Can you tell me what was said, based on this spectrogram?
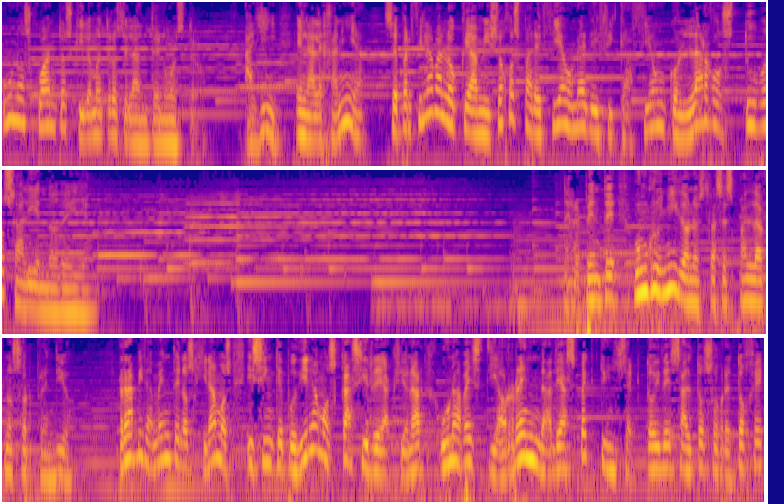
unos cuantos kilómetros delante nuestro. Allí, en la lejanía, se perfilaba lo que a mis ojos parecía una edificación con largos tubos saliendo de ella. De repente, un gruñido a nuestras espaldas nos sorprendió. Rápidamente nos giramos y sin que pudiéramos casi reaccionar, una bestia horrenda de aspecto insectoide saltó sobre Toge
